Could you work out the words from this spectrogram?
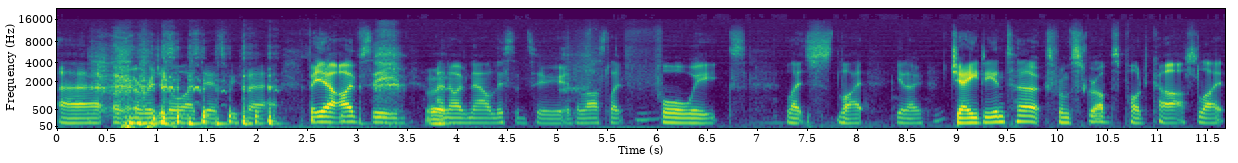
uh, an original idea? To be fair, but yeah, I've seen Right. and I've now listened to in the last like four weeks, like like you know JD and Turks from Scrubs podcast, like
